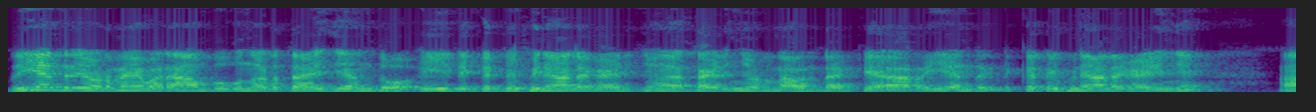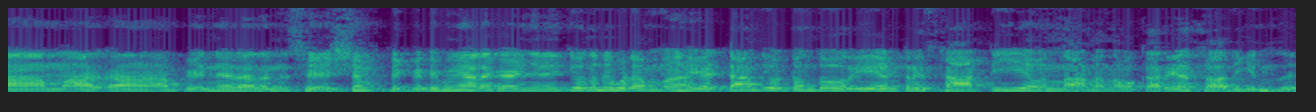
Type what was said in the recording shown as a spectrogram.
റീ എൻട്രി ഉടനെ വരാൻ പോകുന്ന അടുത്ത ആഴ്ച എന്തോ ഈ ടിക്കറ്റ് ഫിനാലെ കഴിഞ്ഞ് കഴിഞ്ഞ ഉടനെ അവരുടെയൊക്കെ റീ എൻട്രി ടിക്കറ്റ് ഫിനാലെ കഴിഞ്ഞ് പിന്നീട് അതിനുശേഷം ടിക്കറ്റ് ഫിനാലെ കഴിഞ്ഞ് എനിക്ക് തോന്നുന്നു ഇവിടെ എട്ടാം തീയതി തൊട്ട് എന്തോ റീ എൻട്രി സ്റ്റാർട്ട് ചെയ്യുമെന്നാണ് നമുക്കറിയാൻ സാധിക്കുന്നത്.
